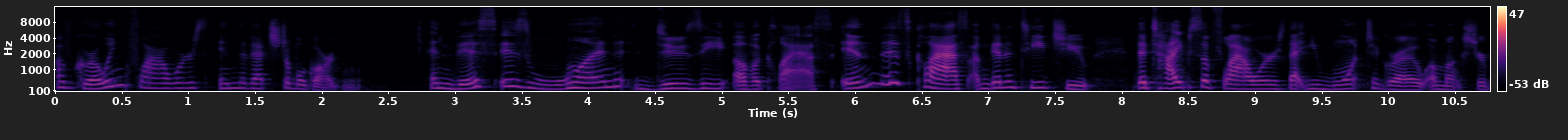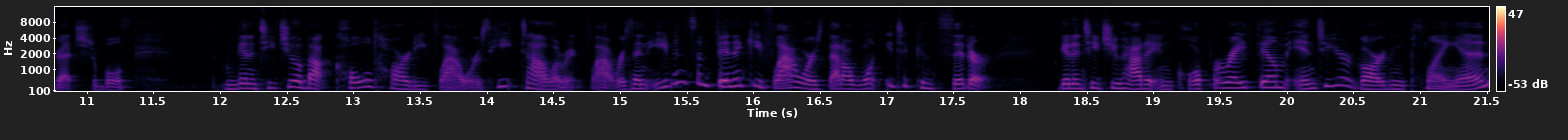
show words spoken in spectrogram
of Growing Flowers in the Vegetable Garden. And this is one doozy of a class. In this class, I'm going to teach you the types of flowers that you want to grow amongst your vegetables. I'm going to teach you about cold hardy flowers, heat tolerant flowers, and even some finicky flowers that I want you to consider. I'm going to teach you how to incorporate them into your garden plan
